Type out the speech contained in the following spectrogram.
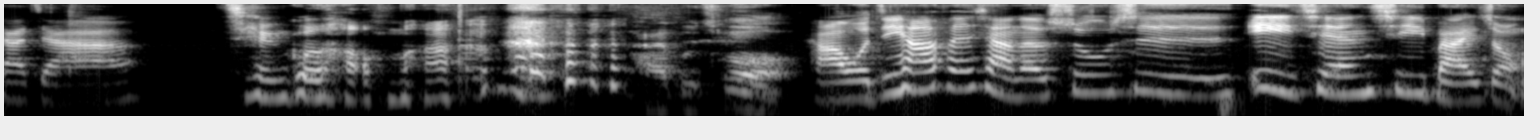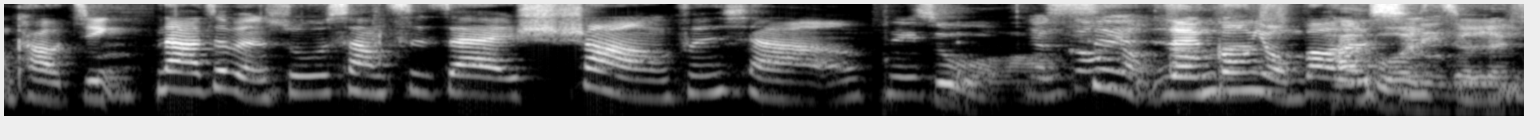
大家。今天过得好吗？还不错。好，我今天要分享的书是《一千七百种靠近》。那这本书上次在上分享，是我吗？是人工拥抱的诗集。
